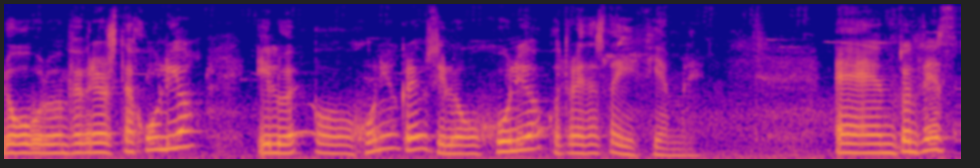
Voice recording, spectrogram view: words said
luego vuelvo en febrero hasta julio, y luego, junio creo, y luego julio otra vez hasta diciembre. Entonces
